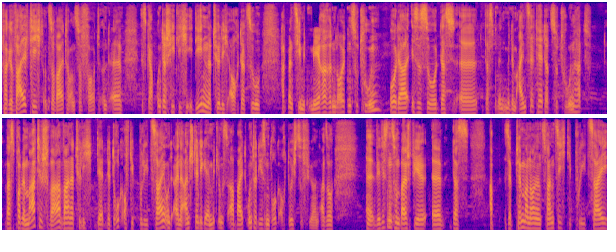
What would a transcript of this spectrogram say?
vergewaltigt und so weiter und so fort. Und äh, es gab unterschiedliche Ideen natürlich auch dazu. Hat man es hier mit mehreren Leuten zu tun oder ist es so, dass äh, das mit, mit dem Einzeltäter zu tun hat? Was problematisch war, war natürlich der, der Druck auf die Polizei und eine anständige Ermittlungsarbeit unter diesem Druck auch durchzuführen. Also wir wissen zum Beispiel, äh, dass ab September 29 die Polizei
